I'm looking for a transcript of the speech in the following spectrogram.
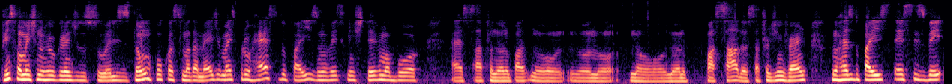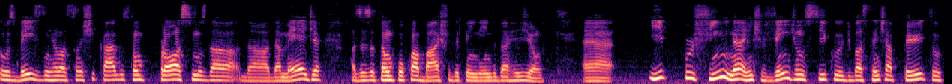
principalmente no Rio Grande do Sul, eles estão um pouco acima da média, mas para o resto do país, uma vez que a gente teve uma boa é, safra no ano, no, no, no, no, no ano passado, a safra de inverno. No resto do país, esses os bases em relação a Chicago estão próximos da, da, da média, às vezes até um pouco abaixo, dependendo da região. É, e, por fim, né, a gente vem de um ciclo de bastante aperto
